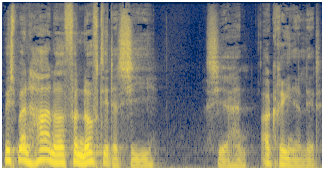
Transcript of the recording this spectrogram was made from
hvis man har noget fornuftigt at sige, siger han og griner lidt.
